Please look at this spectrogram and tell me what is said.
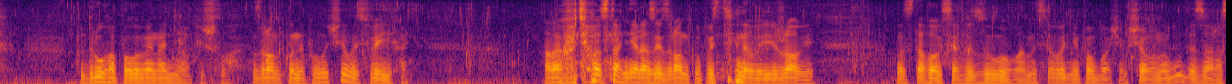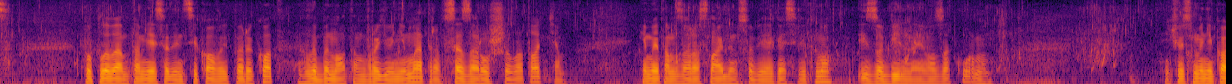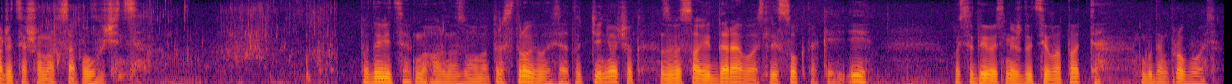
друга половина дня пішло. Зранку не вийшло виїхати. Але хоча останні рази зранку постійно виїжджав і оставався без улова. Ну, сьогодні побачимо, що воно буде. Зараз попливемо, там є один цікавий перекот, глибина там в районі метра, все заросше лататтям. І ми там зараз знайдемо собі якесь вікно і зобільно його закормимо. І щось мені кажеться, що на все вийде. Подивіться, як ми гарно з вами пристроїлися. Тут тіньочок, звисають дерева, ось лісок такий. І ось сюди ось між ці латаття будемо пробувати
